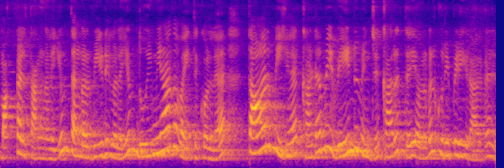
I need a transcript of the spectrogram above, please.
மக்கள் தங்களையும் தங்கள் வீடுகளையும் தூய்மையாக வைத்துக்கொள்ள தார்மீக கடமை வேண்டும் என்ற கருத்தை அவர்கள் குறிப்பிடுகிறார்கள்.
